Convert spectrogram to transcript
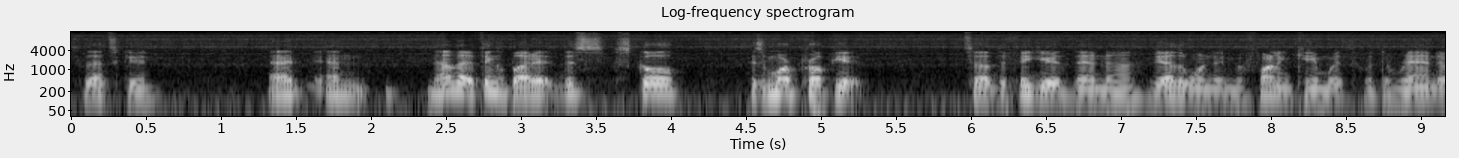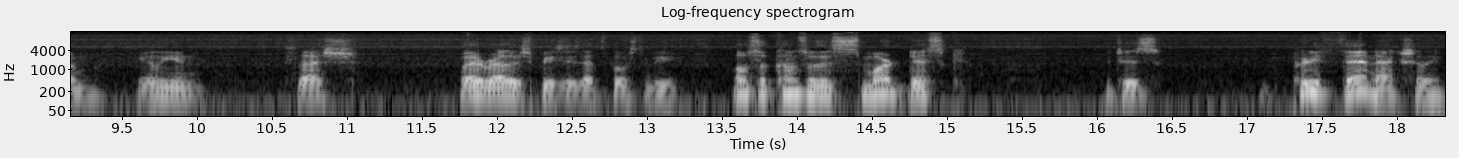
So that's good. And, and now that I think about it, this skull is more appropriate to the figure than uh, the other one that McFarlane came with, with the random alien slash whatever other species that's supposed to be. Also comes with this smart disc, which is pretty thin actually.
